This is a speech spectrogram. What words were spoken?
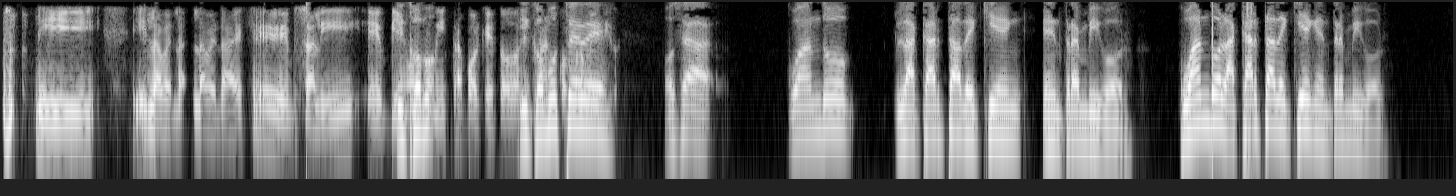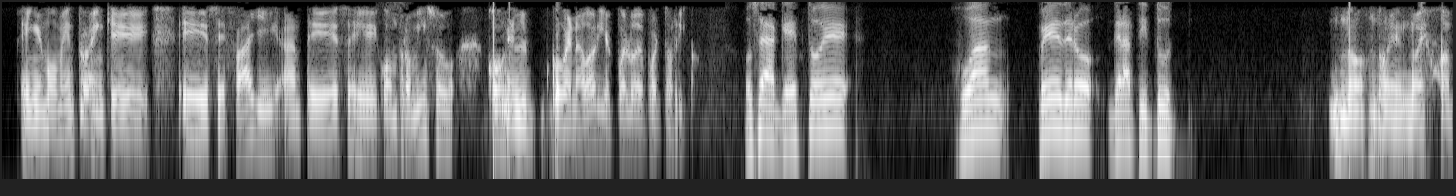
Y, y la, verdad, la verdad es que salí eh, bien ¿Y cómo- optimista porque todos ¿Y cómo ustedes, o sea, cuándo la carta de quién entra en vigor? ¿Cuándo la carta de quién entra en vigor? en el momento en que eh, se falle ante ese compromiso con el gobernador y el pueblo de Puerto Rico. O sea, que esto es Juan Pedro Gratitud. No, no es, no es Juan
